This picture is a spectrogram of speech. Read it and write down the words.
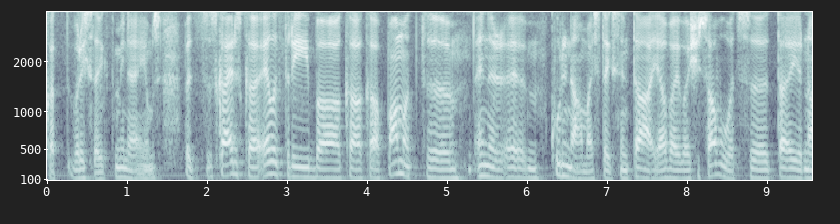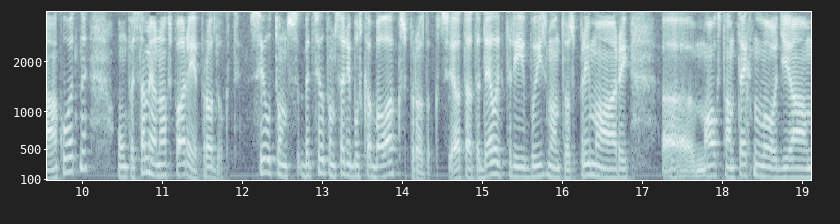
var izteikt minējumus. Bet skaidrs, ka elektrība kā, kā pamat eh, ener, eh, kurināmais, teiksim tā, ja, vai, vai šis avots, eh, tā ir nākotne, un pēc tam jau nāks pārējie produkti. Siltums, bet siltums arī būs kā blakus produkts. Ja? Tātad elektrību izmantos primāri um, augstām tehnoloģijām,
